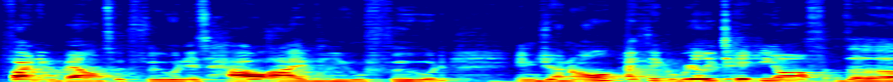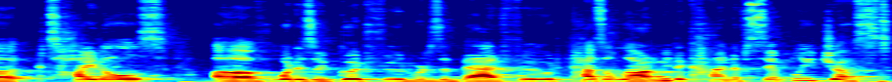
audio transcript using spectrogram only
finding balance with food is how I view food in general. I think really taking off the titles of what is a good food, what is a bad food, has allowed me to kind of simply just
